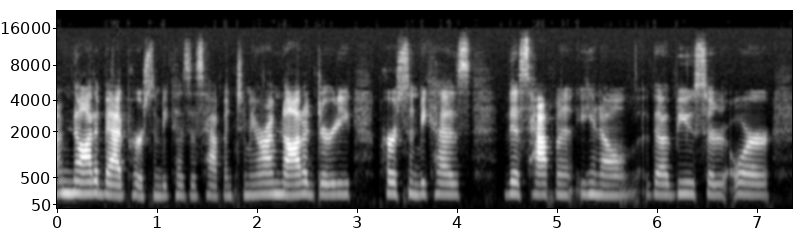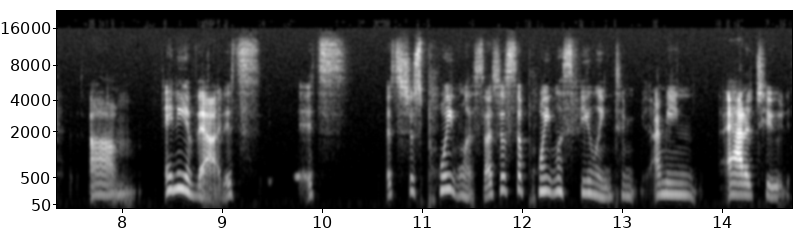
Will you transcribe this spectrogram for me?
I'm not a bad person because this happened to me, or I'm not a dirty person because this happened. You know, the abuse or or um, any of that. It's it's it's just pointless. That's just a pointless feeling to. I mean, attitude.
